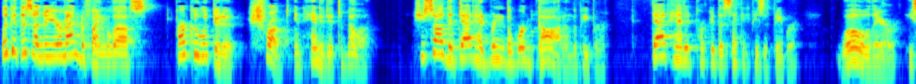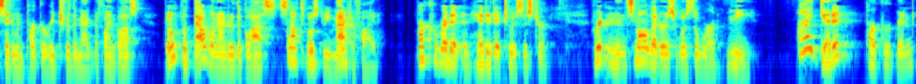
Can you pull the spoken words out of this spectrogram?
Look at this under your magnifying glass. Parker looked at it, shrugged, and handed it to Bella. She saw that Dad had written the word God on the paper. Dad handed Parker the second piece of paper. Whoa there, he said when Parker reached for the magnifying glass. Don't put that one under the glass. It's not supposed to be magnified. Parker read it and handed it to his sister. Written in small letters was the word me. I get it, Parker grinned.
